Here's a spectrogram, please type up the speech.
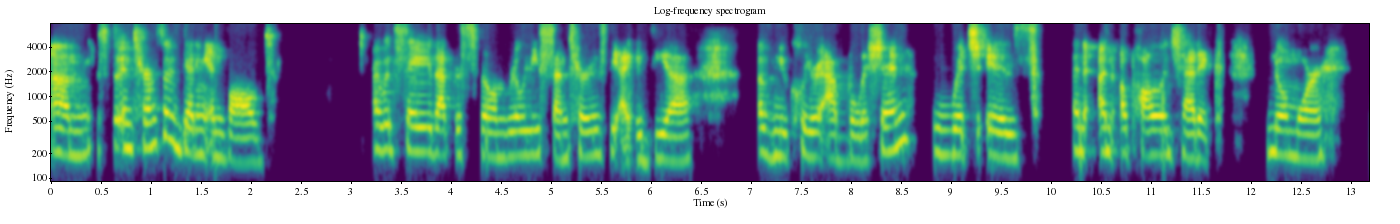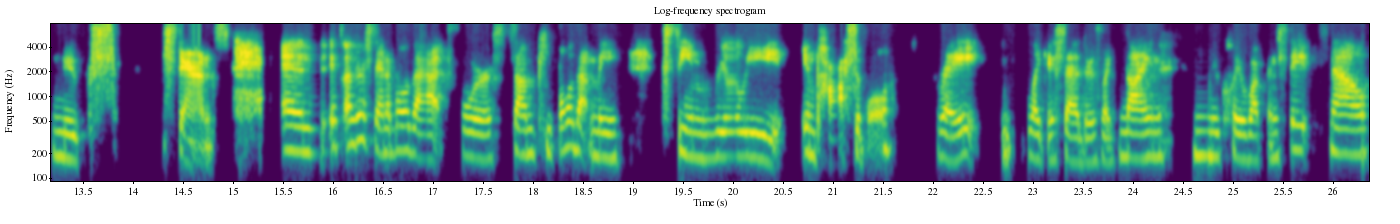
Um, so in terms of getting involved, I would say that this film really centers the idea of nuclear abolition, which is an, an apologetic no more nukes stance. And it's understandable that for some people that may seem really impossible, right? Like I said, there's like nine nuclear weapon states now.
